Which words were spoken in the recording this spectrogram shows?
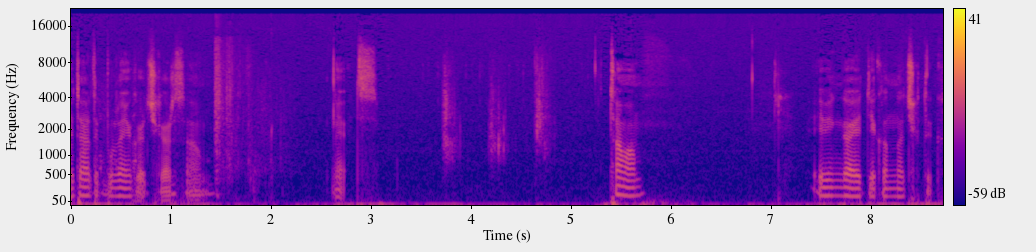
Evet artık buradan yukarı çıkarsam. Evet. Tamam. Evin gayet yakınına çıktık.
